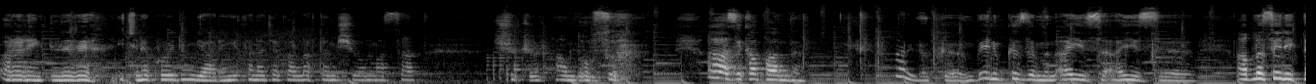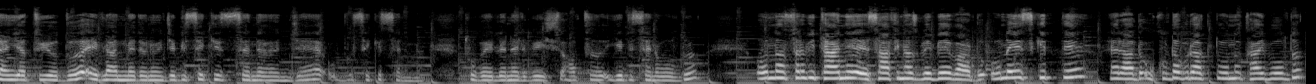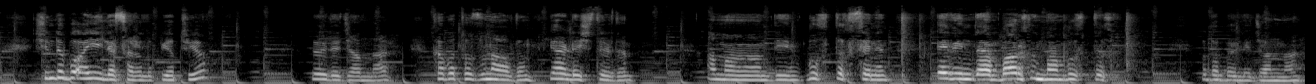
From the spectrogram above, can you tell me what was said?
Ara renklileri içine koydum. Yarın yıkanacak Allah'tan bir şey olmazsa. Şükür hamdolsun. Ağzı kapandı. Allah'ım benim kızımın ayısı ayısı. Abla Selik'ten yatıyordu evlenmeden önce bir 8 sene önce. Bu 8 sene mi? Tuğba evleneli bir 6-7 sene oldu. Ondan sonra bir tane Safinaz bebeği vardı. Onu eskitti. Herhalde okulda bıraktı onu kayboldu. Şimdi bu ayıyla sarılıp yatıyor. Böyle canlar. Kaba tozunu aldım. Yerleştirdim. Aman diyeyim bıktık senin evinden, barkından bıktık. Bu da böyle canlar.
